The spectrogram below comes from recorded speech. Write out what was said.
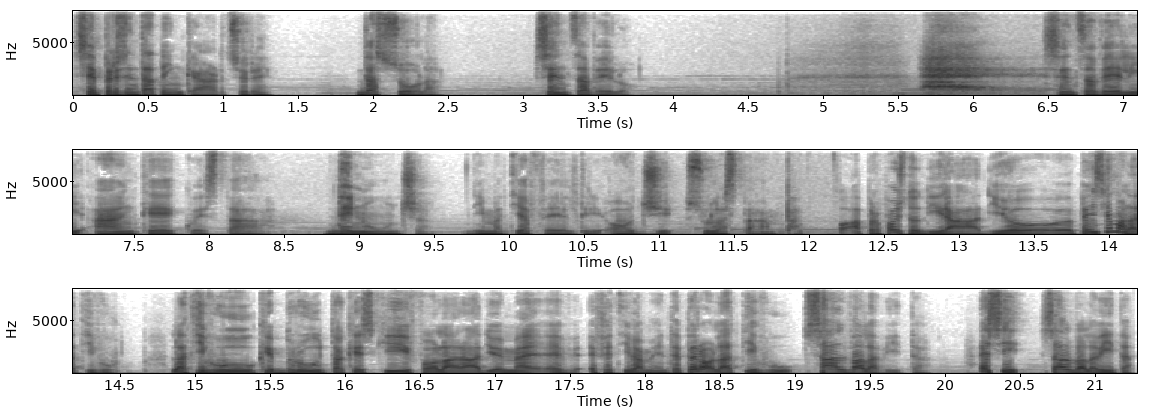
si è presentata in carcere, da sola, senza velo. Senza veli anche questa denuncia di Mattia Feltri oggi sulla stampa. A proposito di radio, pensiamo alla TV. La TV, che brutta, che schifo, la radio è me, effettivamente, però la TV salva la vita. Eh sì, salva la vita,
